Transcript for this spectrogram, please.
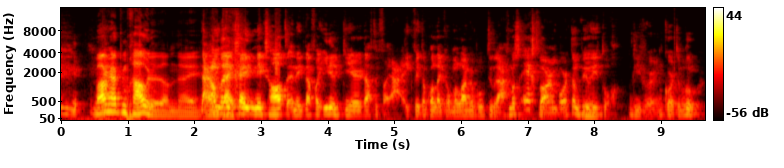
Waarom heb je hem gehouden dan? eh, al die Nou, omdat ik geen, niks had en ik dacht van iedere keer dacht ik van ja, ik vind het ook wel lekker om een lange broek te dragen. Maar als het echt warm wordt, dan wil Hmm. je toch liever een korte broek.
